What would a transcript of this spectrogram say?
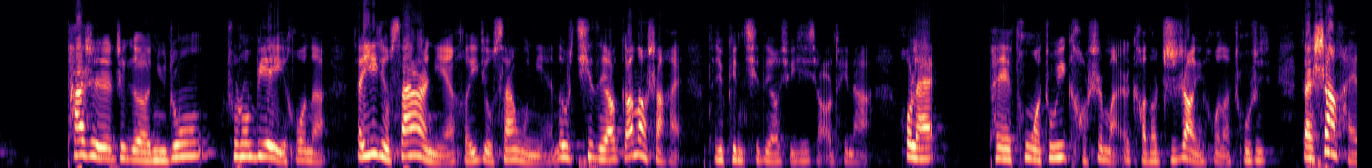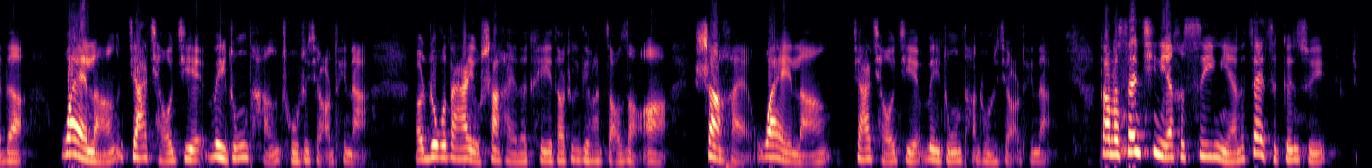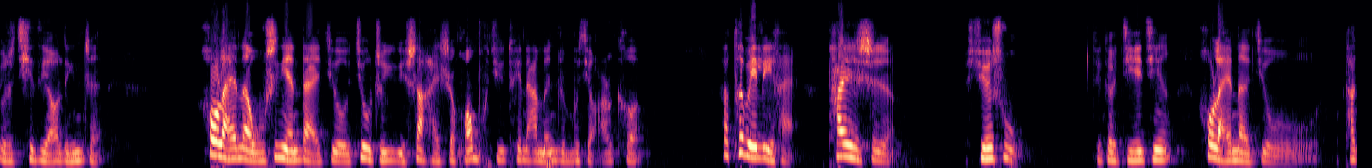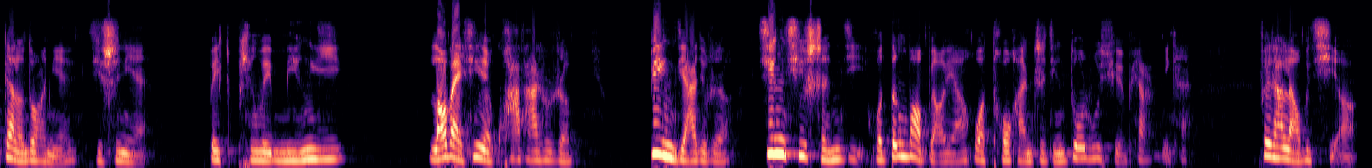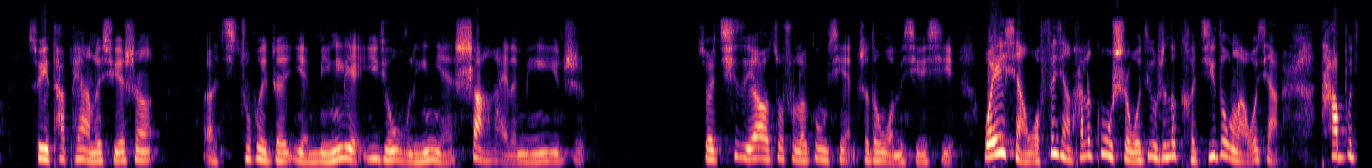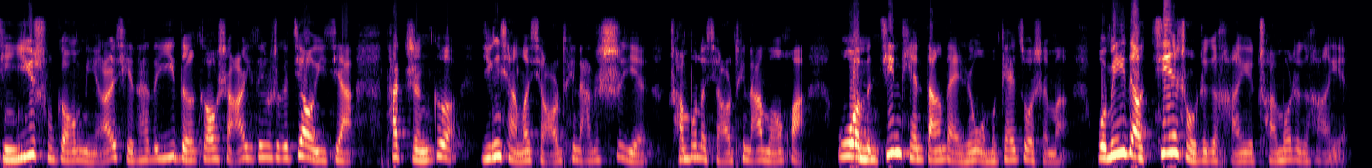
她是这个女中初中毕业以后呢，在一九三二年和一九三五年，都是妻子要刚到上海，她就跟妻子要学习小儿推拿。后来她也通过中医考试嘛，而考到执照以后呢，从事在上海的外廊家桥街魏中堂从事小儿推拿。呃，如果大家有上海的，可以到这个地方找找啊，上海外廊。家桥街魏中堂从事小儿推拿，到了三七年和四一年呢，再次跟随就是妻子要临诊。后来呢，五十年代就就职于上海市黄浦区推拿门诊部小儿科。他特别厉害，他也是学术这个结晶。后来呢，就他干了多少年？几十年，被评为名医，老百姓也夸他说是病家就是。惊奇神迹，或登报表扬，或投函致敬，多如雪片你看，非常了不起啊！所以他培养的学生，呃，朱慧珍也名列一九五零年上海的名医之。所以妻子要做出了贡献，值得我们学习。我也想，我分享他的故事，我就是那可激动了。我想，他不仅医术高明，而且他的医德高尚，而且他又是个教育家。他整个影响了小儿推拿的事业，传播了小儿推拿文化。我们今天当代人，我们该做什么？我们一定要坚守这个行业，传播这个行业。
